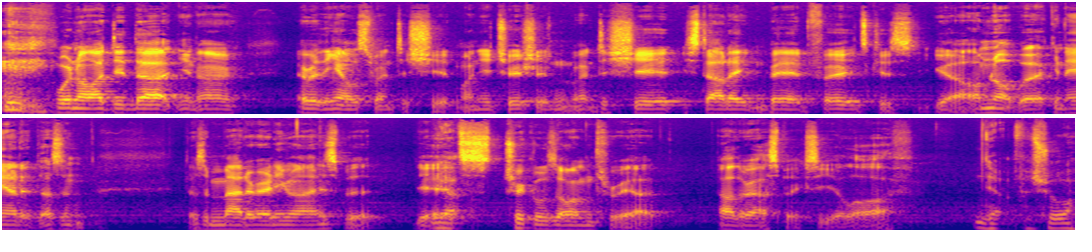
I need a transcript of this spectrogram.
when I did that, you know, everything else went to shit. My nutrition went to shit. You start eating bad foods because yeah, I'm not working out. It doesn't doesn't matter anyways. But yeah, Yeah. it's trickles on throughout other aspects of your life. Yeah, for sure.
